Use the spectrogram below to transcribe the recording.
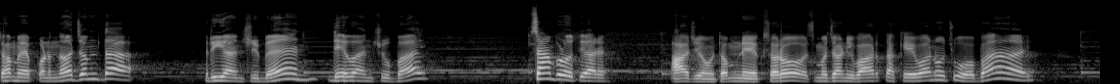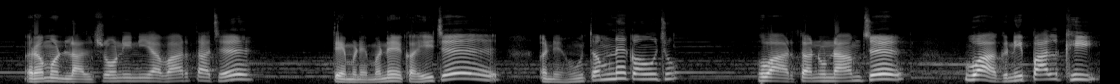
તમે પણ ન જમતા. રિયાંશી બેન, દેવાંશુ ભાઈ. સાંભળો ત્યારે. આજે હું તમને એક સરસ મજાની વાર્તા કહેવાનું છું હો ભાઈ. રમણલાલ સોનીની આ વાર્તા છે, તેમણે મને કહી છે અને હું તમને કહું છું. વાર્તાનું નામ છે, વાઘની પાલખી.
